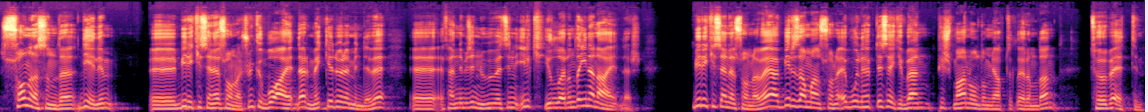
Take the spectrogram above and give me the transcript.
sonrasında diyelim e, bir iki sene sonra çünkü bu ayetler Mekke döneminde ve e, Efendimizin nübüvvetinin ilk yıllarında inen ayetler. Bir iki sene sonra veya bir zaman sonra Ebu Leheb dese ki ben pişman oldum yaptıklarımdan tövbe ettim.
